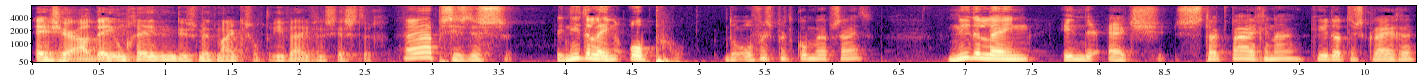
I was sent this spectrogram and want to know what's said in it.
Azure AD-omgeving, dus met Microsoft 365. Ja, precies. Dus niet alleen op de Office.com website. Niet alleen in de Edge startpagina kun je dat dus krijgen.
